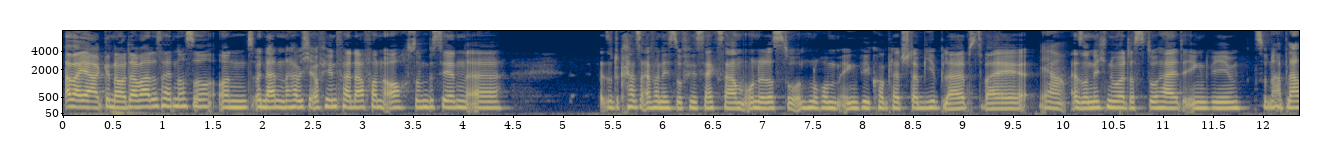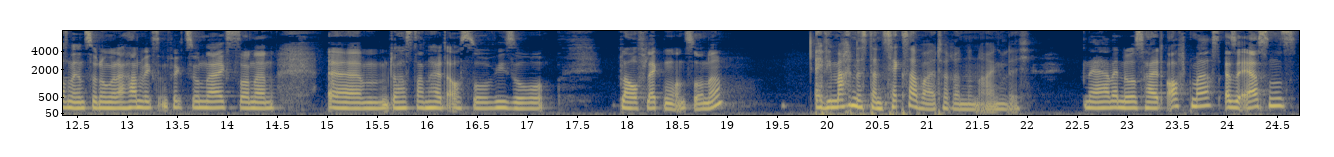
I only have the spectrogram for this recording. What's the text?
aber ja, genau, da war das halt noch so. Und, und dann habe ich auf jeden Fall davon auch so ein bisschen, äh, also du kannst einfach nicht so viel Sex haben, ohne dass du untenrum irgendwie komplett stabil bleibst, weil, Ja. also nicht nur, dass du halt irgendwie zu einer Blasenentzündung oder Harnwegsinfektion neigst, sondern ähm, du hast dann halt auch so wie so blaue Flecken und so, ne? Ey, wie machen das dann Sexarbeiterinnen eigentlich? Naja, wenn du es halt oft machst, also erstens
